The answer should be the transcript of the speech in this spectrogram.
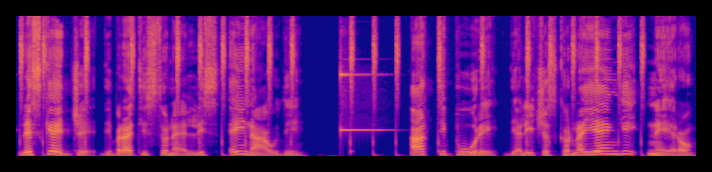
Le schegge di Bret Easton Ellis e Inaudi, Atti puri di Alice Scornaienghi, Nero,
